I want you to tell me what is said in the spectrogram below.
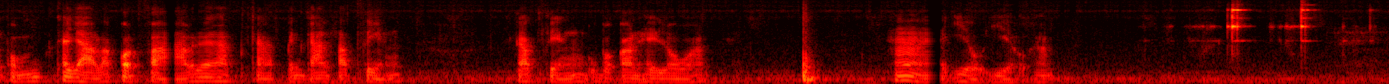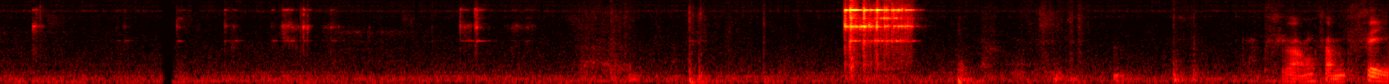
อ่าอันนี้ผมขย่าแล้วกดฝาไปด้วยครับครับ เป็นการซับเสียงครับเสียงอุปกรณ์ไฮโลครับห้าเอี่ยวเอี่ยวครับสองสามสี่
